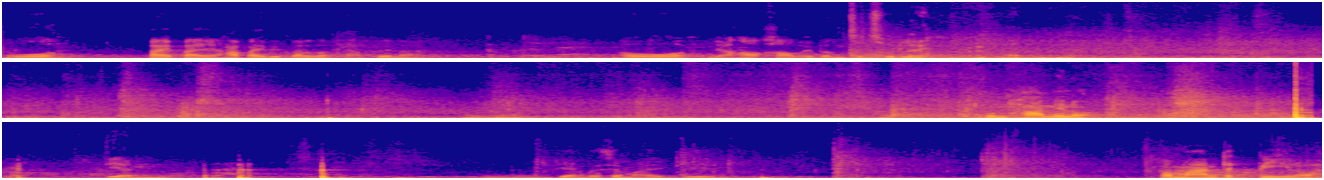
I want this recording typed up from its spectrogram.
โอ้ไปไปเขาไปพี่ก็แล้วก็กลับเพื่อนเหรอก็ขึ้นไหมโอ้เดี๋ยวเขาเข้าไปเบิ่งสุดๆเลยคนทานนี่เนาะเตียงอืมเตียงไปสมัยกี่ ประมาณจักปีแล้ว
